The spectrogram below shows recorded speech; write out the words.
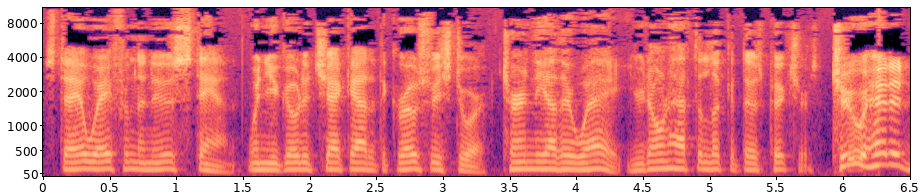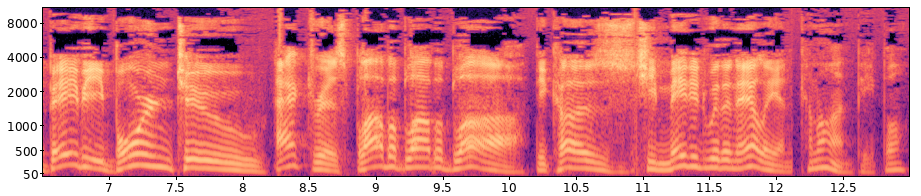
Stay away from the newsstand. When you go to check out at the grocery store, turn the other way. You don't have to look at those pictures Two headed baby born to actress, blah, blah, blah, blah, blah, because she mated with an alien. Come on, people.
